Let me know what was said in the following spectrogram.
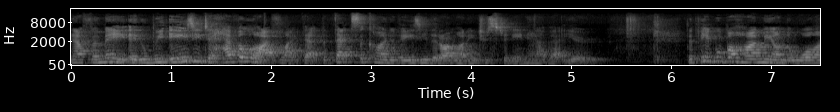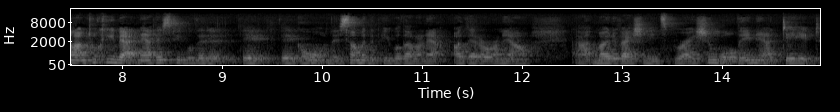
Now, for me, it would be easy to have a life like that, but that's the kind of easy that I'm not interested in. How about you? The people behind me on the wall, and I'm talking about now, there's people that are they're, they're gone. There's some of the people that are, now, that are on our uh, motivation, inspiration wall, they're now dead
